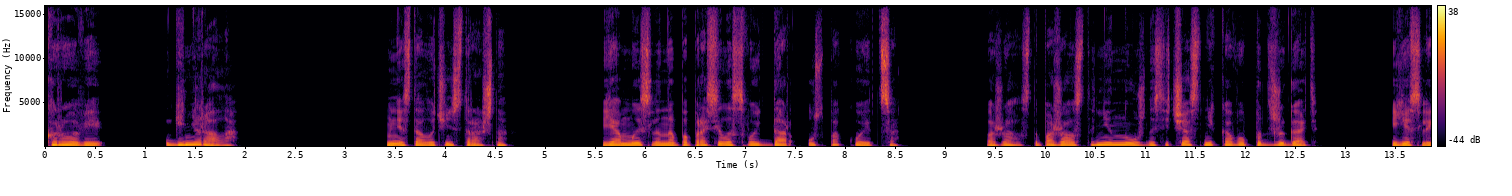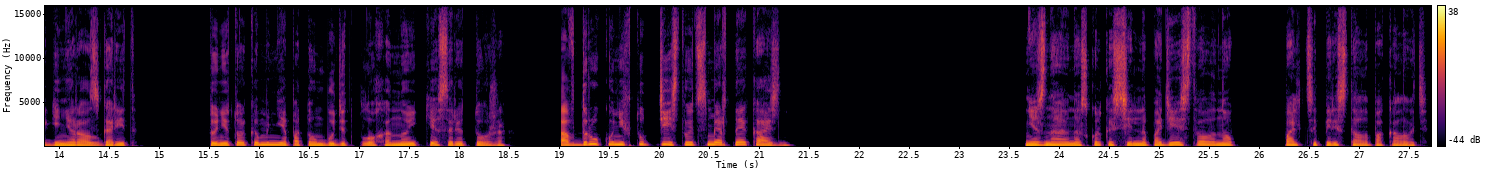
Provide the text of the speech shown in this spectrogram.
Крови генерала. Мне стало очень страшно. Я мысленно попросила свой дар успокоиться. Пожалуйста, пожалуйста, не нужно сейчас никого поджигать. Если генерал сгорит, то не только мне потом будет плохо, но и кесарю тоже. А вдруг у них тут действует смертная казнь? Не знаю, насколько сильно подействовало, но пальцы перестало покалывать.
